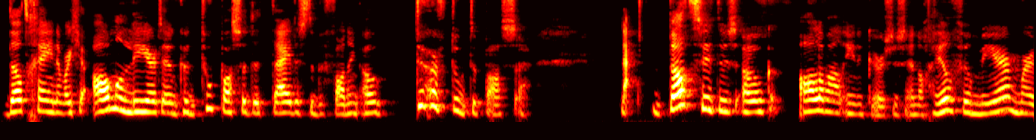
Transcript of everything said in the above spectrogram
datgene wat je allemaal leert en kunt toepassen de, tijdens de bevalling ook durft toe te passen. Nou, dat zit dus ook allemaal in de cursus en nog heel veel meer. Maar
